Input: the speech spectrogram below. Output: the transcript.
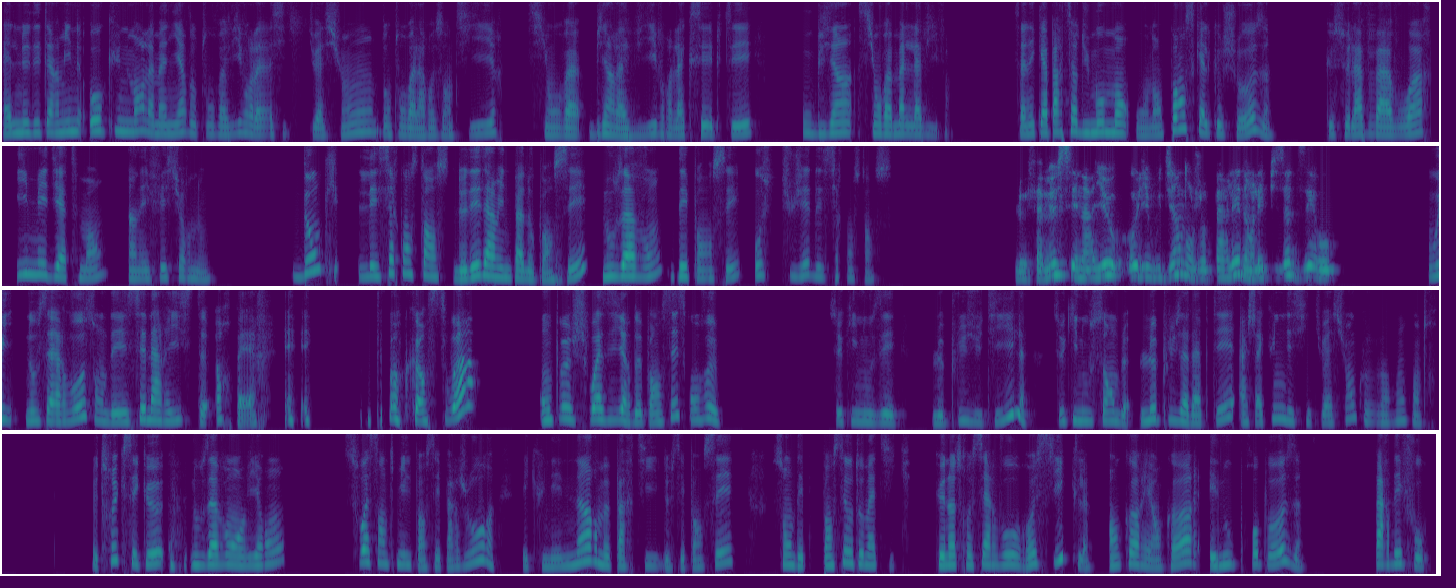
Elles ne déterminent aucunement la manière dont on va vivre la situation, dont on va la ressentir, si on va bien la vivre, l'accepter ou bien si on va mal la vivre. Ça n'est qu'à partir du moment où on en pense quelque chose que cela va avoir immédiatement un effet sur nous. Donc, les circonstances ne déterminent pas nos pensées, nous avons des pensées au sujet des circonstances. Le fameux scénario hollywoodien dont je parlais dans l'épisode 0. Oui, nos cerveaux sont des scénaristes hors pair. Donc, en soi, on peut choisir de penser ce qu'on veut, ce qui nous est le plus utile, ce qui nous semble le plus adapté à chacune des situations que l'on rencontre. Le truc, c'est que nous avons environ 60 000 pensées par jour et qu'une énorme partie de ces pensées sont des pensées automatiques que notre cerveau recycle encore et encore et nous propose par défaut.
